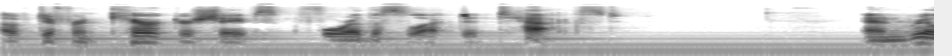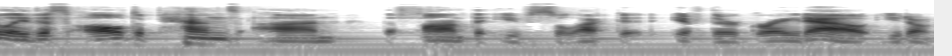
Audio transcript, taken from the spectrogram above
of different character shapes for the selected text. And really, this all depends on the font that you've selected. If they're grayed out, you don't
